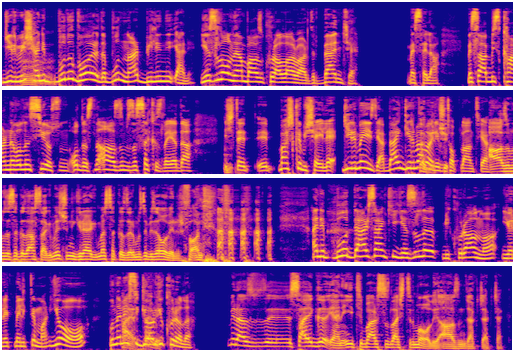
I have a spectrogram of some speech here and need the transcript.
Girmiş hani bunu bu arada bunlar bilini yani yazılı olmayan bazı kurallar vardır bence. Mesela mesela biz karnavalın CEO'sunun odasına ağzımızda sakızla ya da işte e, başka bir şeyle girmeyiz ya. Ben girmem Tabii, öyle bir toplantıya. Ağzımıza sakız asla girmez çünkü girer girmez sakızlarımızı bize o verir falan. Hani bu dersen ki yazılı bir kural mı yönetmelikte mi var? Yo bunların Hayır, hepsi görgü tabii. kuralı. Biraz e, saygı yani itibarsızlaştırma oluyor ağzın cak cak cak.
